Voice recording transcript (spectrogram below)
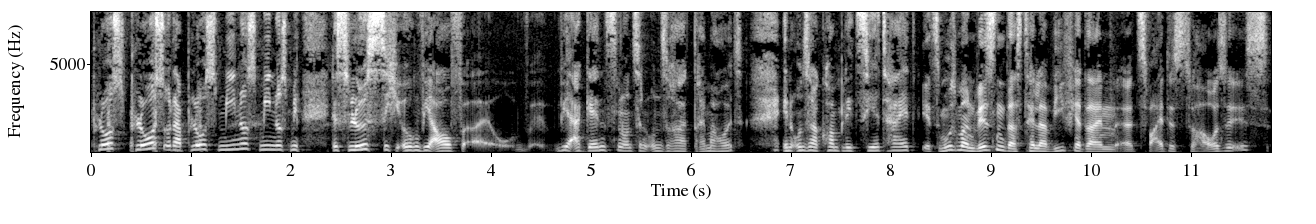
plus, plus oder plus, minus, minus, minus. Das löst sich irgendwie auf. Äh, Wir ergänzen uns in unserer, dreimal Holz, in unserer Kompliziertheit. Jetzt muss man wissen, dass Tel Aviv ja dein äh, zweites Zuhause ist.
